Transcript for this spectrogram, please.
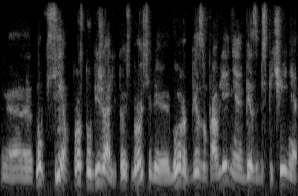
э, ну, все просто убежали, то есть бросили город без управления, без обеспечения,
